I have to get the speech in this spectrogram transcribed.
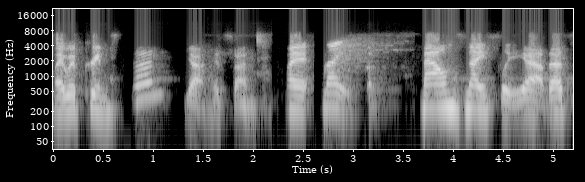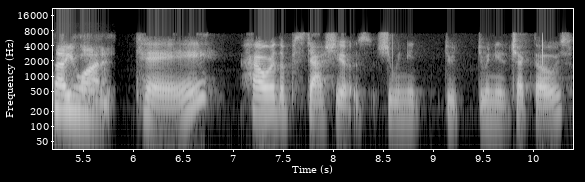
My whipped cream's done. Yeah, it's done. My Nice. Mounds nicely. Yeah, that's how you want it. Okay, how are the pistachios? Should we need do do we need to check those?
